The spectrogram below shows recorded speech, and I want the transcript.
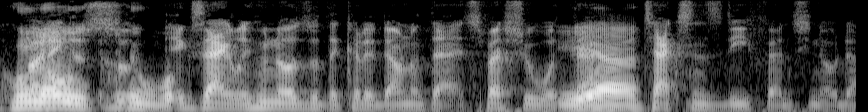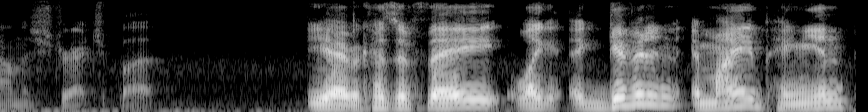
who but knows who, who, exactly? Who knows what they could have done with that, especially with yeah. that Texans defense, you know, down the stretch. But yeah, because if they like, given in my opinion,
